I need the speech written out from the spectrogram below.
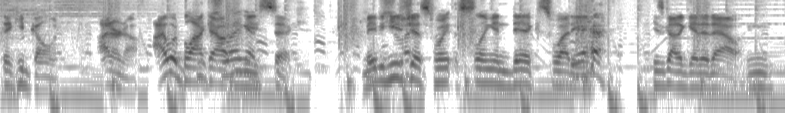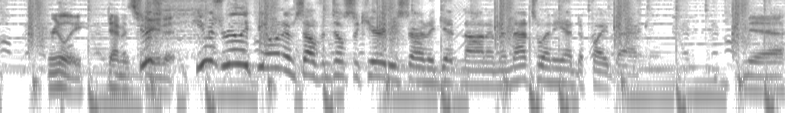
they keep going. I don't know. I would black Keep out and be sick. Maybe he's just swing, slinging dick, sweaty. Yeah. He's got to get it out and really He demonstrate was, it. he was really feeling himself until security started getting on him, and that's when he had to fight back. Yeah.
